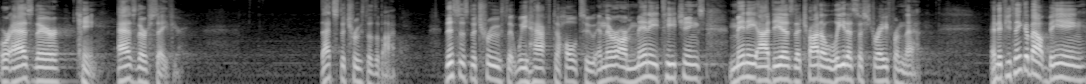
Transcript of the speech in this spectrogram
or as their king, as their savior. That's the truth of the Bible. This is the truth that we have to hold to. And there are many teachings, many ideas that try to lead us astray from that. And if you think about being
